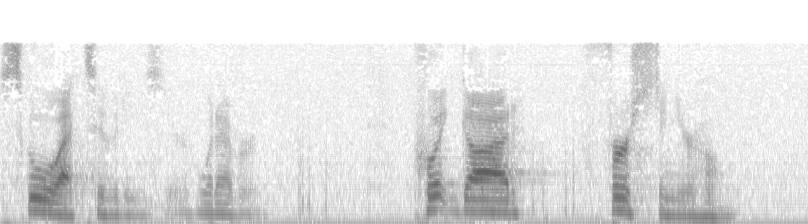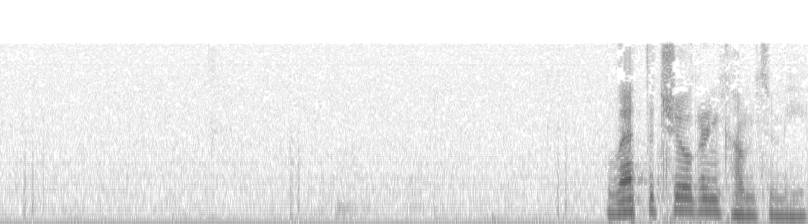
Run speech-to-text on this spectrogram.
school activities or whatever. Put God first in your home. Let the children come to me,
